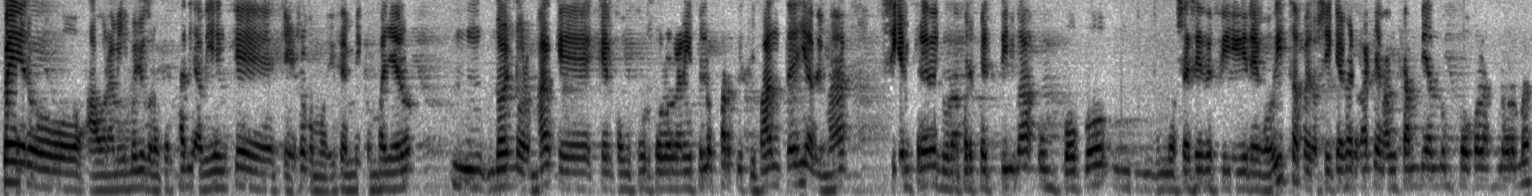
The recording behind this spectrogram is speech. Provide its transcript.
pero ahora mismo yo creo que estaría bien que, que eso, como dicen mis compañeros, no es normal que, el concurso lo organicen los participantes y además siempre desde una perspectiva un poco, mm, no sé si decir egoísta, pero sí que es verdad que van cambiando un poco las normas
